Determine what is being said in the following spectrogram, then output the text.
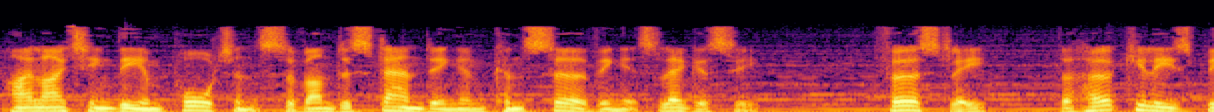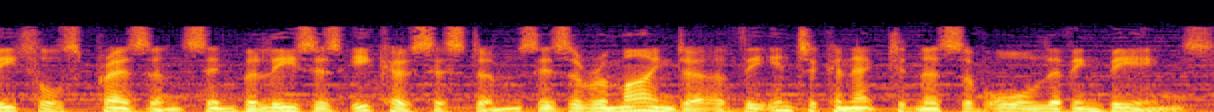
highlighting the importance of understanding and conserving its legacy. Firstly, the Hercules beetle's presence in Belize's ecosystems is a reminder of the interconnectedness of all living beings.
